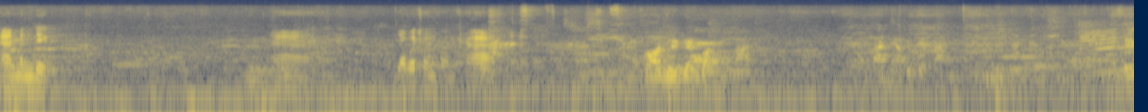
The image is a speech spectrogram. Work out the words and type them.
งานวันเด็กอ่าเยาวชนของชาตินะครับก่อนเลยเก็บก่อนนะการเนี่ยเอาไปเก็บนะอันนี้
